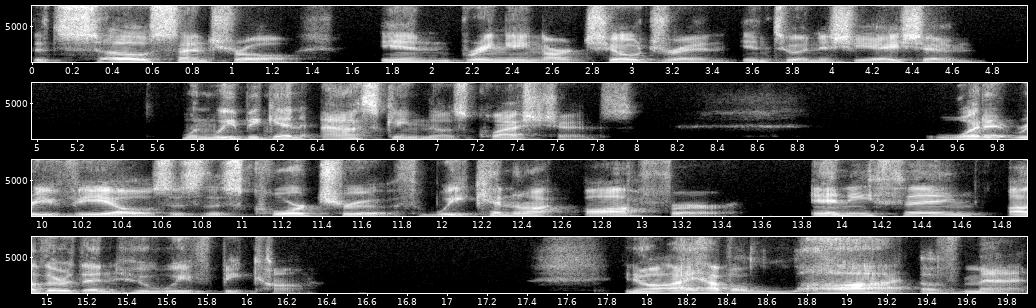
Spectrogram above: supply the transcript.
that's so central in bringing our children into initiation when we begin asking those questions, what it reveals is this core truth we cannot offer anything other than who we've become. You know, I have a lot of men,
